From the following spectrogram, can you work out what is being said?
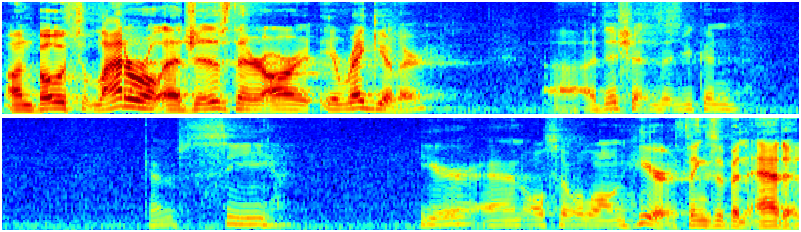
On both lateral edges, there are irregular uh, additions that you can kind of see here and also along here. Things have been added.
